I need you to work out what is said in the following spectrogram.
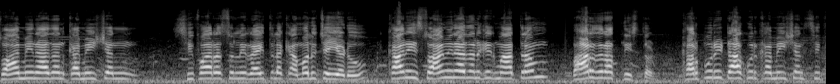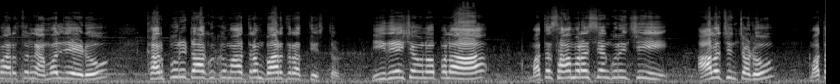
స్వామినాథన్ కమిషన్ సిఫారసుల్ని రైతులకు అమలు చేయడు. కానీ స్వామినాథన్కి మాత్రం భారతరత్న ఇస్తాడు. కర్పూరి ఠాకూర్ కమిషన్ సిఫారసులను అమలు చేయడు. కర్పూరి ఠాకూర్కు మాత్రం భారతరత్న ఇస్తాడు ఈ దేశం లోపల మత సామరస్యం గురించి ఆలోచించడు. మత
